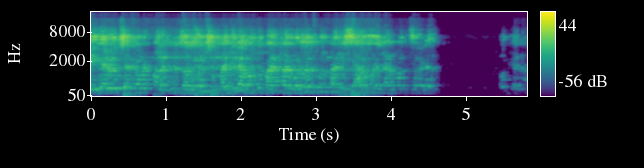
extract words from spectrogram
అయ్యగారు వచ్చారు కాబట్టి పలకరించాల్సి వచ్చింది. మధ్యలో ఎవరితో మాట్లాడకూడదు అనుకున్నారు సేవ కూడా కనపరచాలి కదా. ఓకేనా?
